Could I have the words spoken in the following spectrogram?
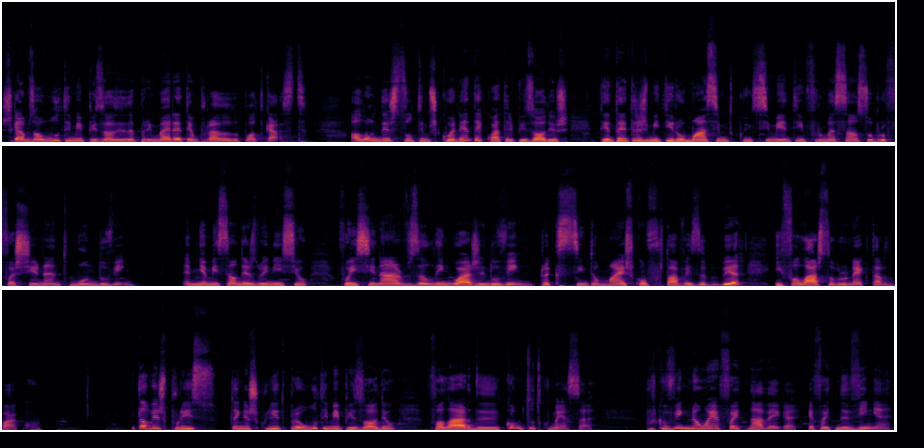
chegamos ao último episódio da primeira temporada do podcast. Ao longo destes últimos 44 episódios, tentei transmitir o máximo de conhecimento e informação sobre o fascinante mundo do vinho. A minha missão desde o início foi ensinar-vos a linguagem do vinho para que se sintam mais confortáveis a beber e falar sobre o néctar de Baco. E talvez por isso tenha escolhido para o último episódio falar de como tudo começa. Porque o vinho não é feito na adega, é feito na vinha.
